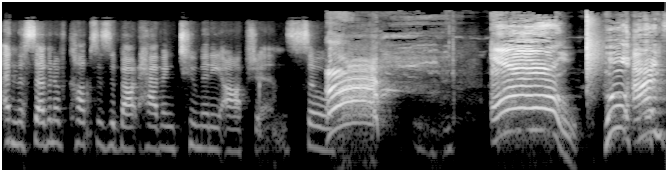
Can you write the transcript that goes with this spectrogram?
and the 7 of cups is about having too many options so Ah! Oh, who I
